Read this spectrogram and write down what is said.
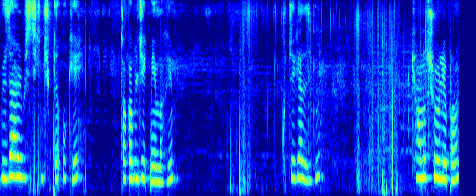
Güzel bir skin çıktı. Okey. Takabilecek miyim bakayım. Kutuya geldik mi? Çağımızı şöyle yapalım.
